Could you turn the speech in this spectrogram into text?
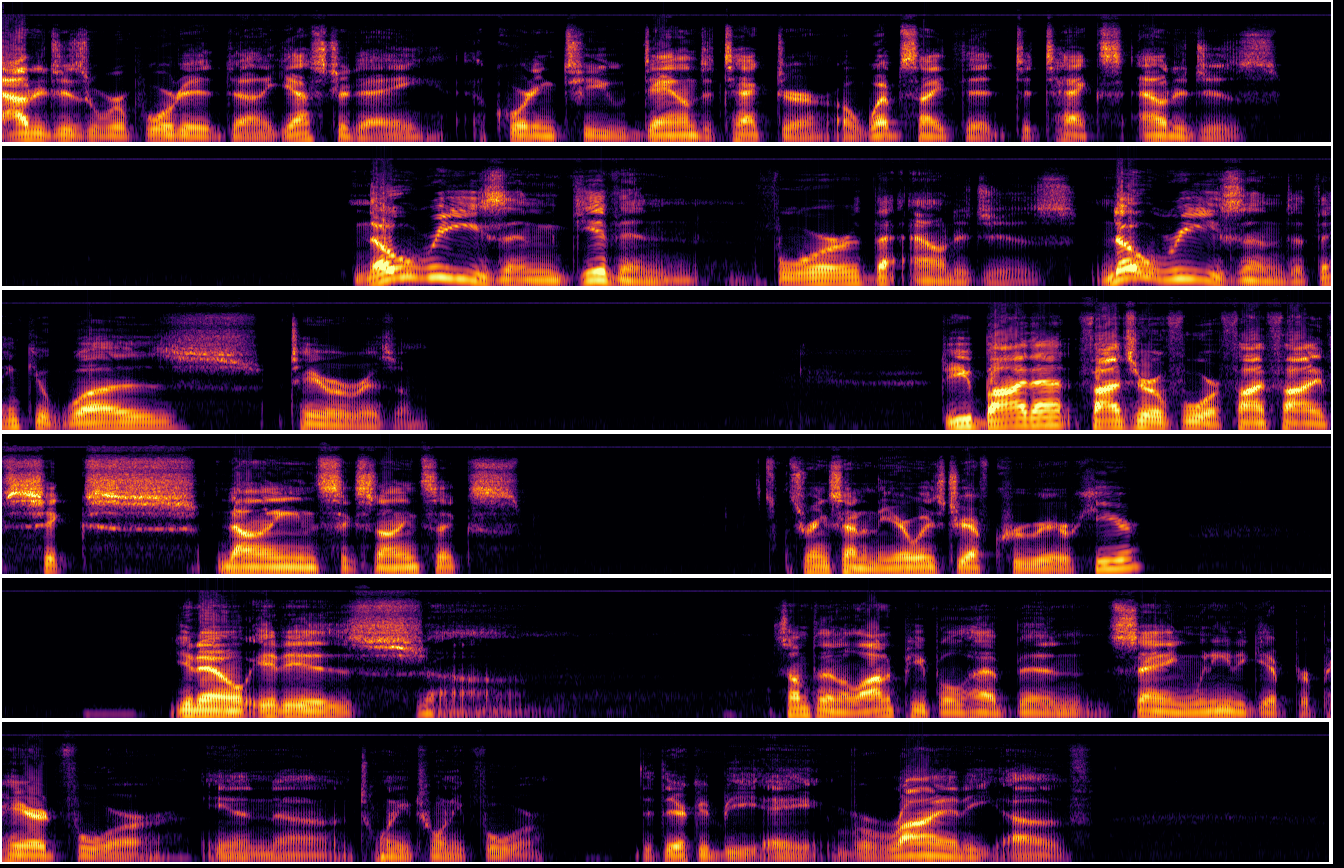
Outages were reported uh, yesterday, according to Down Detector, a website that detects outages. No reason given for the outages. No reason to think it was terrorism. Do you buy that? 504 556 9696. It's ringside in the airways. Jeff Crouere here. You know, it is um, something a lot of people have been saying we need to get prepared for in uh, 2024. That there could be a variety of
